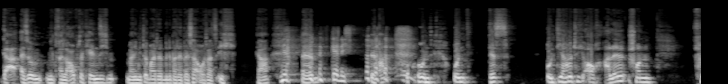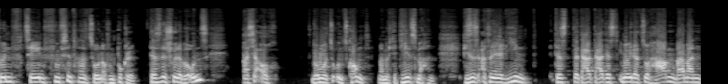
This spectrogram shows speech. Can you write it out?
Da, also mit Verlaub, da kennen sich meine Mitarbeiter, Mitarbeiter besser aus als ich. Ja, ja ähm, kenne ich. ja, und, und das, und die haben natürlich auch alle schon fünf, zehn, 15 Transaktionen auf dem Buckel. Das ist das Schöne bei uns, was ja auch, wenn man zu uns kommt, man möchte Deals machen. Dieses Adrenalin, das, da, da das immer wieder zu haben, weil man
